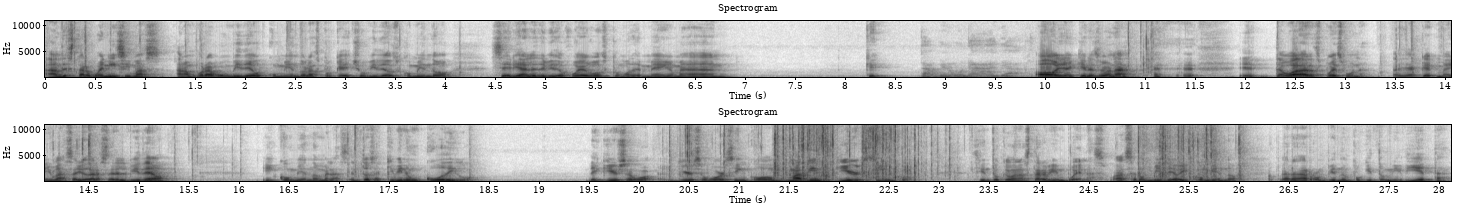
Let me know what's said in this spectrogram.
han de estar buenísimas. A lo mejor hago un video comiéndolas porque he hecho videos comiendo cereales de videojuegos como de Mega Man. ¿Qué? Dame una ya. Oh, ¿ya quieres una? Eh, te voy a dar después una. Ya que me vas a ayudar a hacer el video y comiéndomelas. Entonces aquí viene un código de Gears of, War, Gears of War 5, o más bien Gears 5. Siento que van a estar bien buenas. Voy a hacer un video ahí comiendo, ¿verdad? Rompiendo un poquito mi dieta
